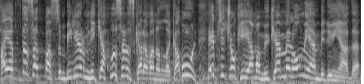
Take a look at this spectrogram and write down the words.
Hayatta satmazsın biliyorum nikahlısınız karavanınla kabul. Hepsi çok iyi ama mükemmel olmayan bir dünyada.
